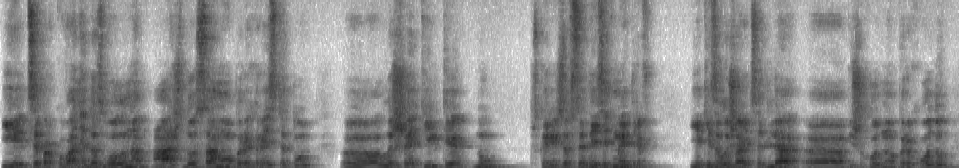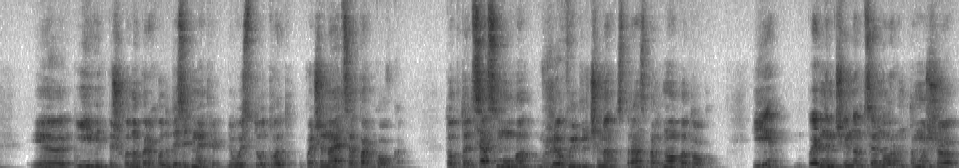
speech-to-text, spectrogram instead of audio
І це паркування дозволено аж до самого перехрестя. Тут е, лише тільки, ну, скоріш за все, 10 метрів, які залишаються для е, пішохідного переходу. Е, і від пішохідного переходу 10 метрів. І ось тут от починається парковка. Тобто ця смуга вже виключена з транспортного потоку. І певним чином це норм, тому що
